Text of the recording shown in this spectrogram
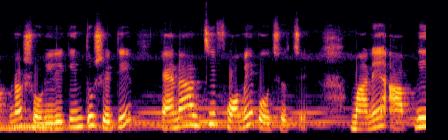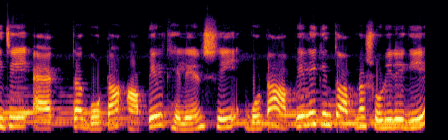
আপনার শরীরে কিন্তু সেটি এনার্জি ফর্মে পৌঁছচ্ছে। মানে আপনি যে একটা গোটা আপেল খেলেন, সেই গোটা আপেলই কিন্তু আপনার শরীরে গিয়ে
